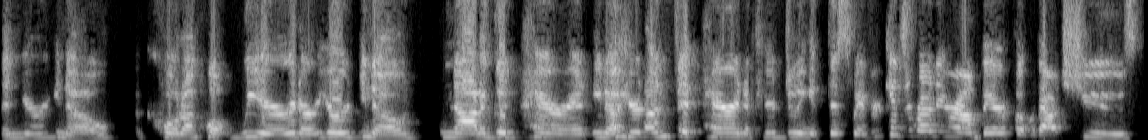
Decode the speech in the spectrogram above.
then you're you know quote unquote weird or you're you know not a good parent you know you're an unfit parent if you're doing it this way. If your kids are running around barefoot without shoes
